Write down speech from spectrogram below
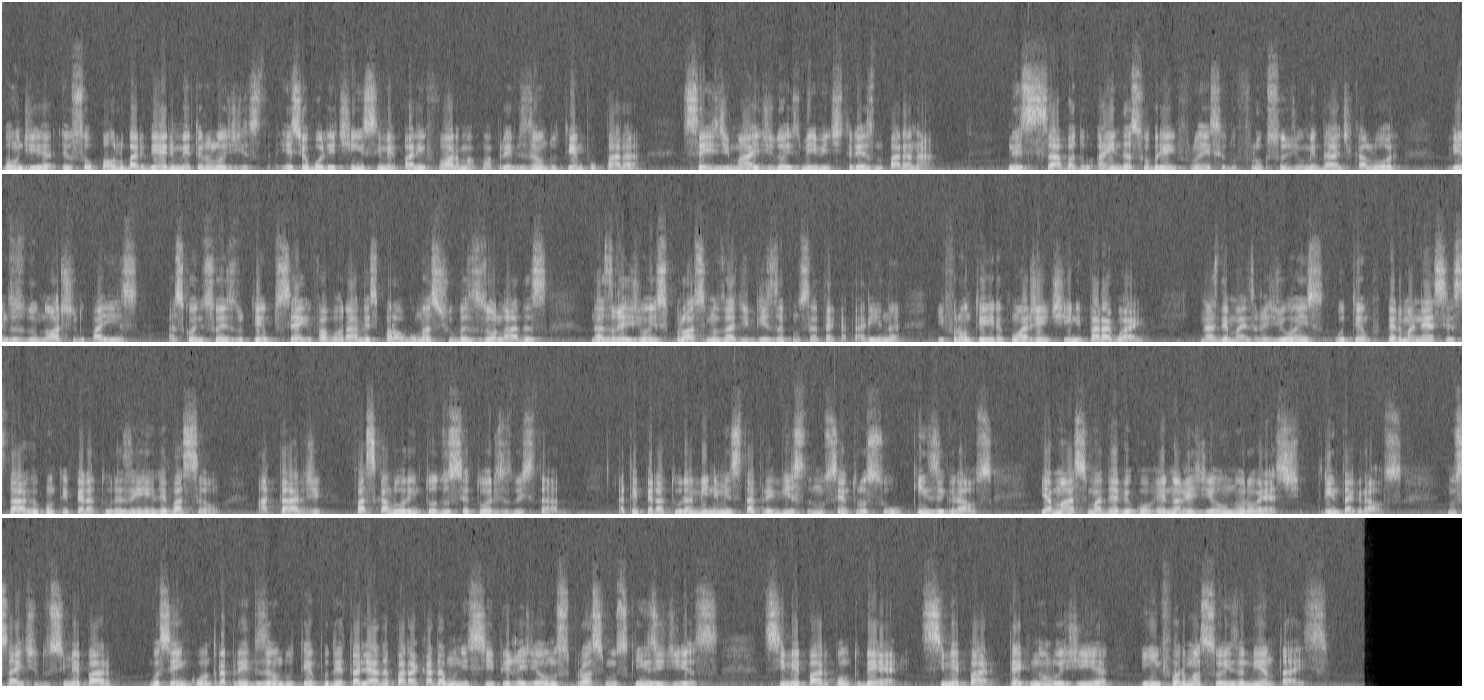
Bom dia, eu sou Paulo Barbieri, meteorologista. Esse é o boletim Se Me Para Informa com a previsão do tempo para 6 de maio de 2023 no Paraná. Nesse sábado, ainda sobre a influência do fluxo de umidade e calor vindos do norte do país, as condições do tempo seguem favoráveis para algumas chuvas isoladas nas regiões próximas à divisa com Santa Catarina e fronteira com Argentina e Paraguai. Nas demais regiões, o tempo permanece estável com temperaturas em elevação. À tarde, faz calor em todos os setores do estado. A temperatura mínima está prevista no centro-sul, 15 graus, e a máxima deve ocorrer na região noroeste, 30 graus. No site do CIMEPAR, você encontra a previsão do tempo detalhada para cada município e região nos próximos 15 dias. cimepar.br. CIMEPAR Tecnologia e informações ambientais.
